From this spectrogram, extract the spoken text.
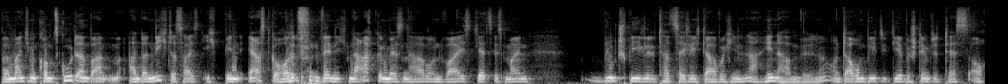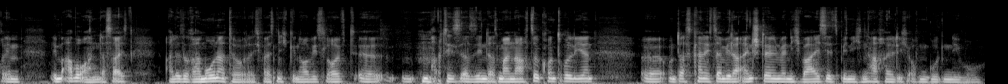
Bei manchen kommt es gut, beim anderen nicht. Das heißt, ich bin erst geholfen, wenn ich nachgemessen habe und weiß, jetzt ist mein Blutspiegel tatsächlich da, wo ich ihn hinhaben will. Ne? Und darum bietet ihr bestimmte Tests auch im, im Abo an. Das heißt, alle drei Monate oder ich weiß nicht genau, wie es läuft, äh, macht es ja Sinn, das mal nachzukontrollieren. Äh, und das kann ich dann wieder einstellen, wenn ich weiß, jetzt bin ich nachhaltig auf einem guten Niveau.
